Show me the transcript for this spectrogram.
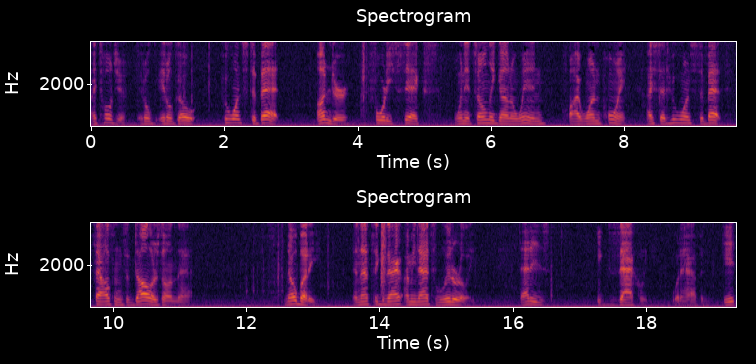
I told you it'll it'll go. Who wants to bet under 46 when it's only gonna win by one point? I said, Who wants to bet thousands of dollars on that? Nobody. And that's exact I mean that's literally that is exactly what happened. It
